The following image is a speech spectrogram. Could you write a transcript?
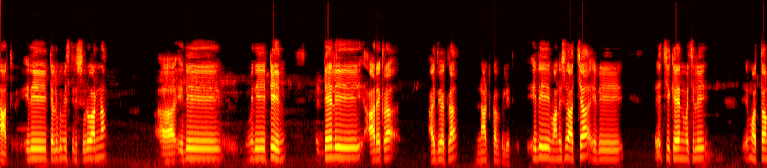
నార్త్ ఇది తెలుగు మిస్త్రి సురు అన్న. ఇది మీది టీమ్. డైలీ ఆరు ఎకరా ఐదు ఎకరా నాట్ కంప్లీట్. ఇది మనుషు అచ్చా ఇది చికెన్ మచిలీ మొత్తం.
